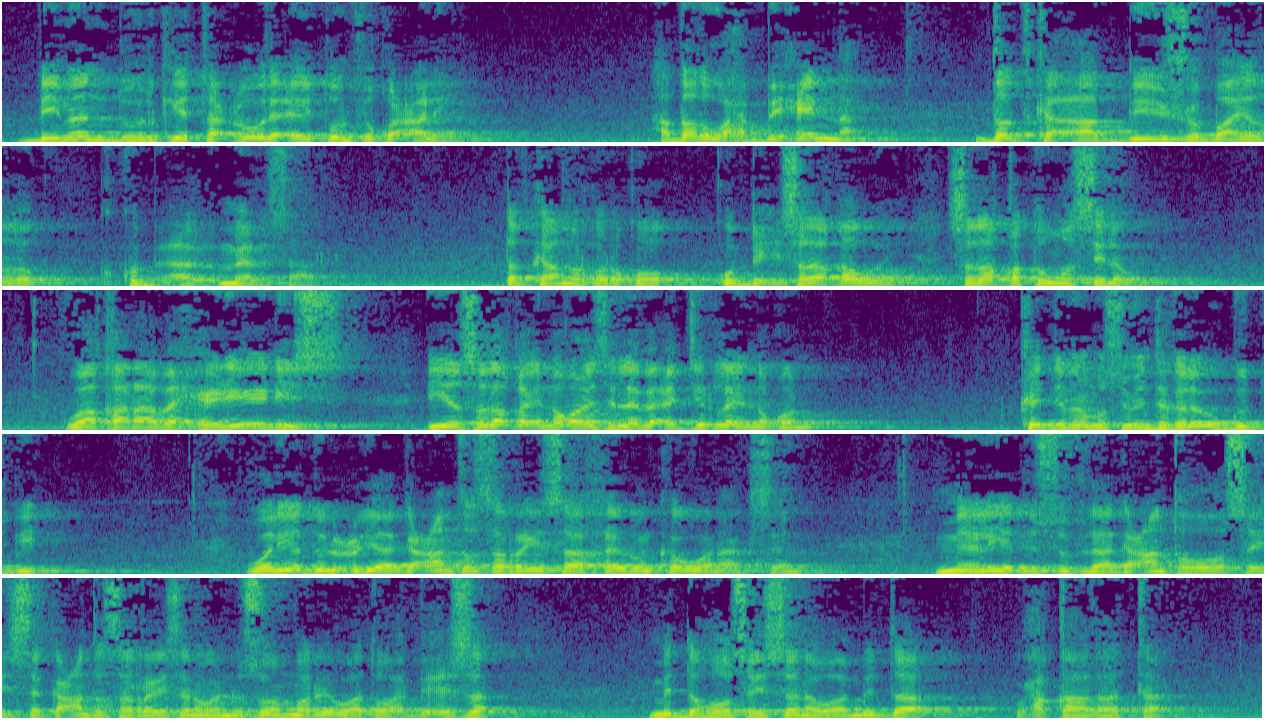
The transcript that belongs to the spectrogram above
biman duulkii tacuuli ay tunfiqu calayh haddaad wax bixinna dadka aad biisho baahidooda meel saar. Dadkaa marka hore ku bixi. Sadaqa wey sadaqatun wasila wey waa qaraaba iyo sadaqay noqonaysa laba ajir lay noqon. Kadibna muslimiinta kale u gudbi. Walyad اlculyaa gacanta sarraysaa khayrun ka wanaagsan min alyadi sufla gacanta hoosaysa. Gacanta sarraysana waynu soo marray waata waxbixisa midda hoosaysana waa midda wax qaadata.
